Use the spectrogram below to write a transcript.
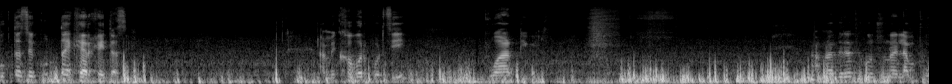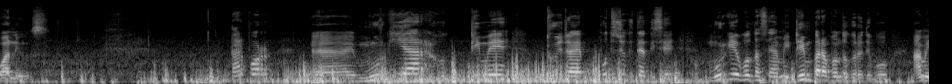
বুকতাছে কুত্তায় খের খাইতাছে। আমি খবর পড়ছি ভুয়া টিভি। আপনাদের এতক্ষণ শুনাইলাম ভুয়া নিউজ তারপর মুরগি আর ডিমে দুইটায় প্রতিযোগিতা দিছে। মুরগি বলতেছে, আমি ডিম পাড়া বন্ধ করে দিব। আমি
